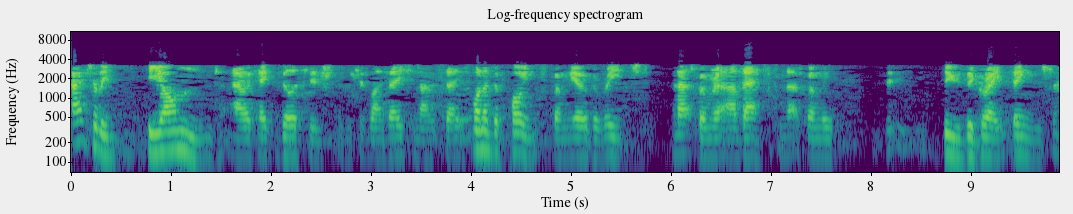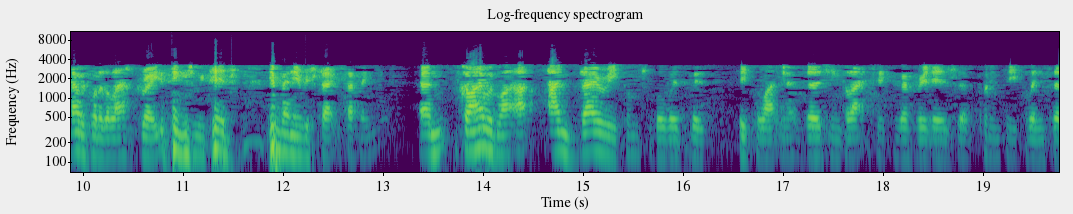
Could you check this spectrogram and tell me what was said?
actually beyond our capabilities as a civilization, I would say. It's one of the points when we overreached, and that's when we're at our best, and that's when we do the great things. That was one of the last great things we did in many respects, I think. And so I would like, I, I'm very comfortable with, with people like, you know, Virgin Galactic, whoever it is, uh, putting people into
